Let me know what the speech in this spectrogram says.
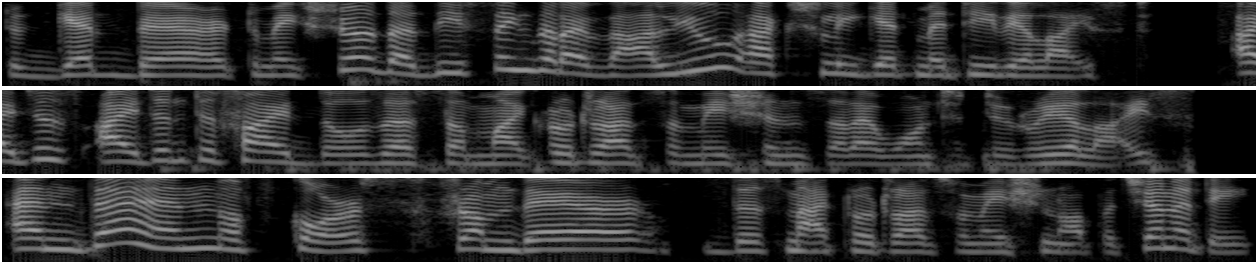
to get there to make sure that these things that I value actually get materialized. I just identified those as some micro transformations that I wanted to realize. And then, of course, from there, this macro transformation opportunity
